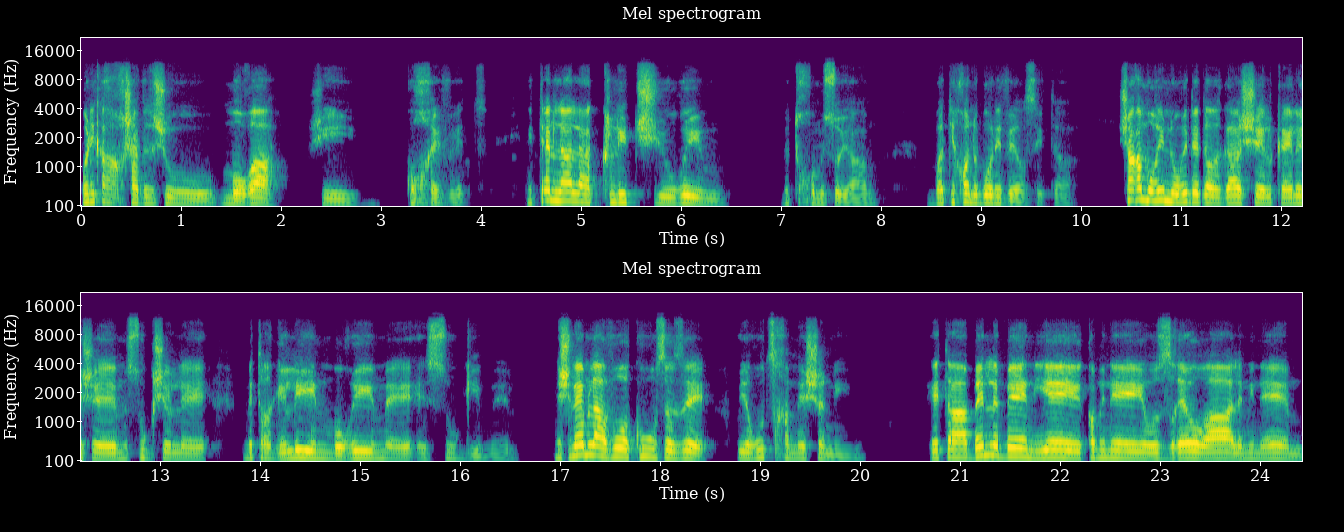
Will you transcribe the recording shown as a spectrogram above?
בוא ניקח עכשיו איזושהי מורה שהיא כוכבת, ניתן לה להקליט שיעורים בתחום מסוים, בתיכון או באוניברסיטה. שאר המורים נוריד לדרגה של כאלה שהם סוג של אה, מתרגלים, מורים אה, אה, סוג ג', נשלם לה עבור הקורס הזה, הוא ירוץ חמש שנים, את הבין לבין יהיה כל מיני עוזרי הוראה למיניהם,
